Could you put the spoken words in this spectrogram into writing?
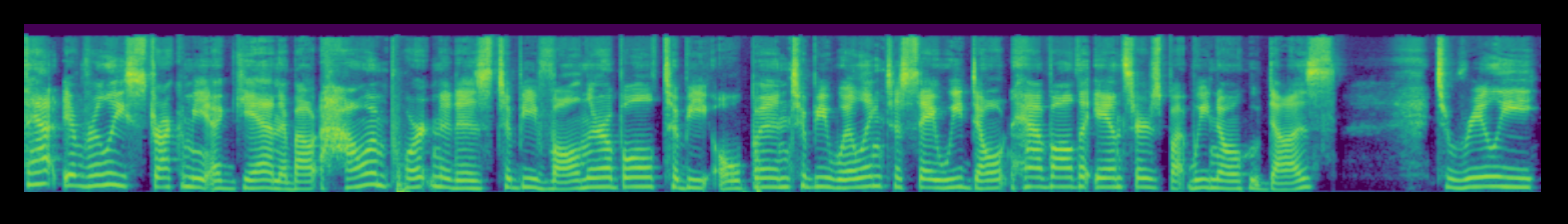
that it really struck me again about how important it is to be vulnerable, to be open, to be willing to say we don't have all the answers, but we know who does. To really,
